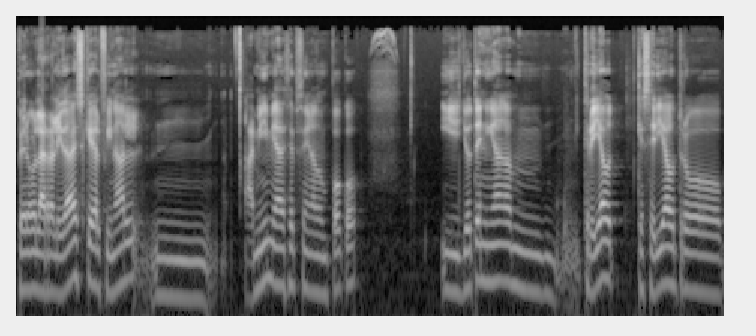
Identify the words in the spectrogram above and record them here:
Pero la realidad es que al final mm, a mí me ha decepcionado un poco y yo tenía, mm, creía que sería otro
